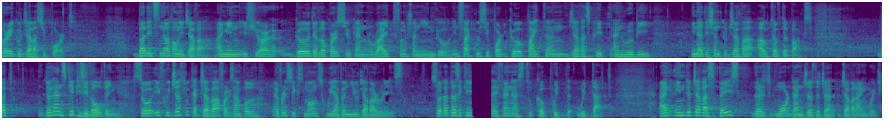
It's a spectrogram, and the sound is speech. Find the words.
very good Java support. But it's not only Java. I mean, if you are Go developers, you can write function in Go. In fact, we support Go, Python, JavaScript, and Ruby in addition to Java out of the box. But the landscape is evolving. So if we just look at Java, for example, every six months we have a new Java release. So that basically FN has to cope with, with that. And in the Java space, there's more than just the Java language.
